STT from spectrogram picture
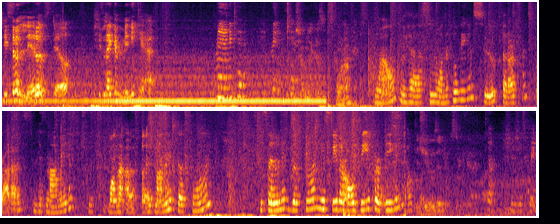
She's so little still. She's like a mini cat. Mini cat, mini cat. Show my cousin what's going on here? Well, we have some wonderful vegan soup that our friend brought us, and his mom made us. Well, not us, but his mom made this one. His family made this one. You see, they're all beef for vegan. Did you lose interest? No, she's just crazy.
